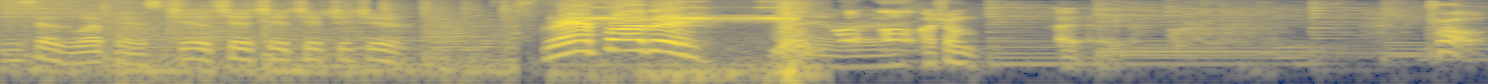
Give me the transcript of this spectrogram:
This has weapons. Chill, chill, chill, chill, chill, chill. Grandfather! Damn, bro. Watch him. Uh, Bro,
